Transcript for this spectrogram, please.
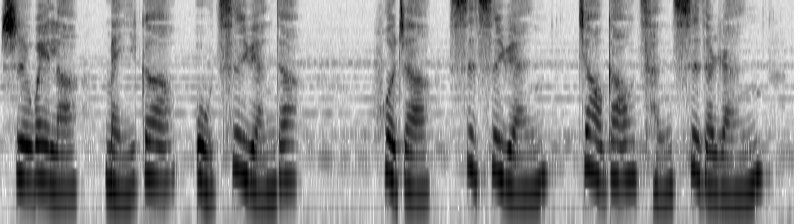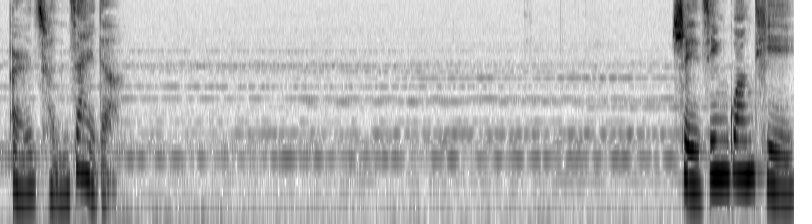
是为了每一个五次元的或者四次元较高层次的人而存在的。水晶光体。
